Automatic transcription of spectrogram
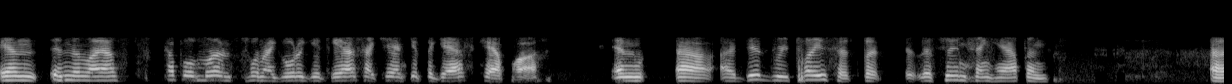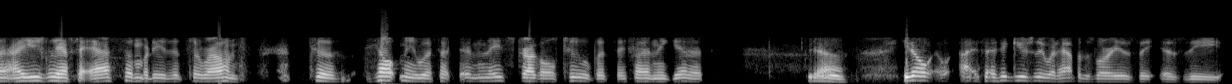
and in the last couple of months, when I go to get gas, I can't get the gas cap off. And uh, I did replace it, but the same thing happens. Uh, I usually have to ask somebody that's around to help me with it, and they struggle too, but they finally get it. Yeah, you know, I, I think usually what happens, Lori, is the is the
